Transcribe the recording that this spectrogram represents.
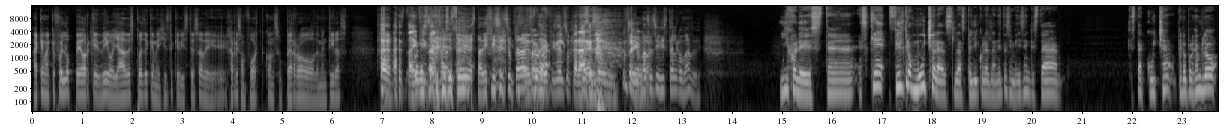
Ah, que man, ¿qué fue lo peor que digo? Ya después de que me dijiste que viste esa de Harrison Ford con su perro de mentiras. Está Híjole, difícil, está ¿no? difícil. Está difícil superar, Está pero, difícil superar eso. pero Sí, no man. sé si viste algo más, güey. Híjole, está. Es que filtro mucho las, las películas, la neta, si me dicen que está. Que está cucha. Pero por ejemplo,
